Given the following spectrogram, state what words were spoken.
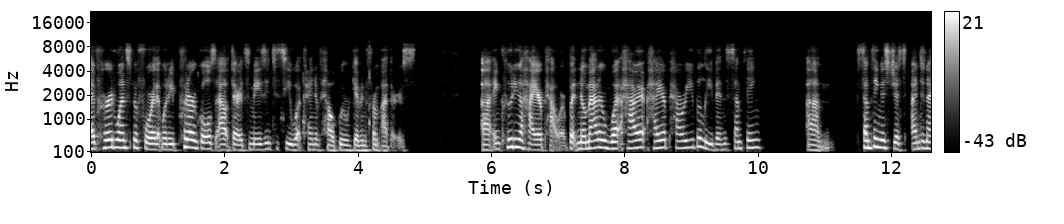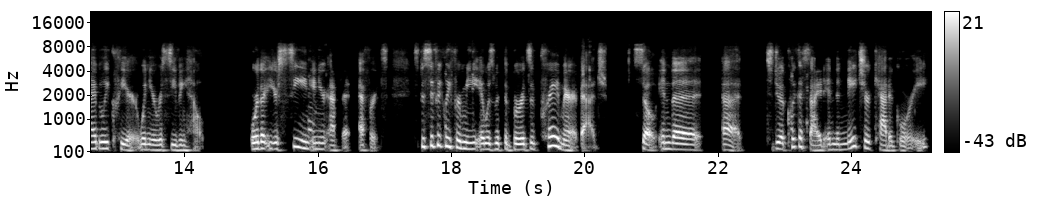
I've heard once before that when we put our goals out there, it's amazing to see what kind of help we were given from others, uh, including a higher power. But no matter what higher, higher power you believe in, something um, something is just undeniably clear when you're receiving help or that you're seen in your effort, efforts. Specifically for me, it was with the Birds of Prey merit badge. So, in the uh, to do a quick aside, in the nature category,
